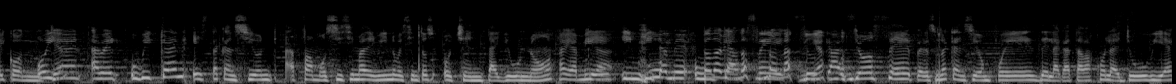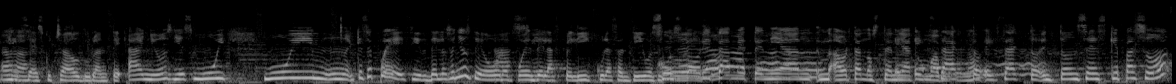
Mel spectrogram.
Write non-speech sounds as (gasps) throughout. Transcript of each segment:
y con Oigan, a ver, ubican esta canción famosísima de 1981. Ay, amiga. Que es Invítame un Todavía no- café. no. Nunca- yo sé, pero es una canción pues de La gata bajo la lluvia que Ajá. se ha escuchado durante años y es muy, muy, mm, ¿qué se puede decir? De los años de oro Ah, pues sí. de las películas antiguas. Justo ahorita me tenían, ahorita nos tenía como Exacto, ¿no? exacto. Entonces, ¿qué pasó?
